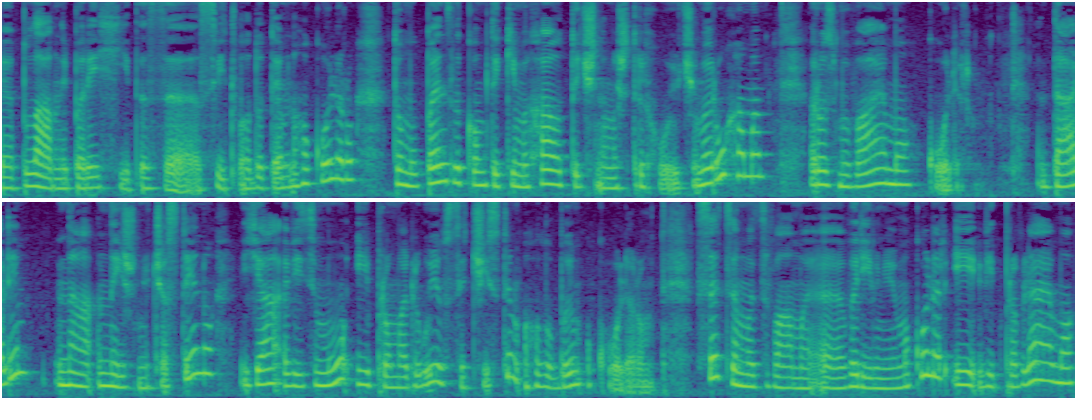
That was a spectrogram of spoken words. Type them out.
е, плавний перехід з світлого до темного кольору, тому пензликом такими хаотичними штрихуючими рухами розмиваємо колір. Далі на нижню частину я візьму і промалюю все чистим голубим кольором. Все це ми з вами е, вирівнюємо колір і відправляємо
